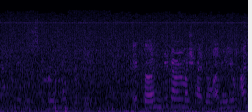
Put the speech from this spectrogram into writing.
Yeah, this remote the Ito, hindi naman masyadong ano, yung ano,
